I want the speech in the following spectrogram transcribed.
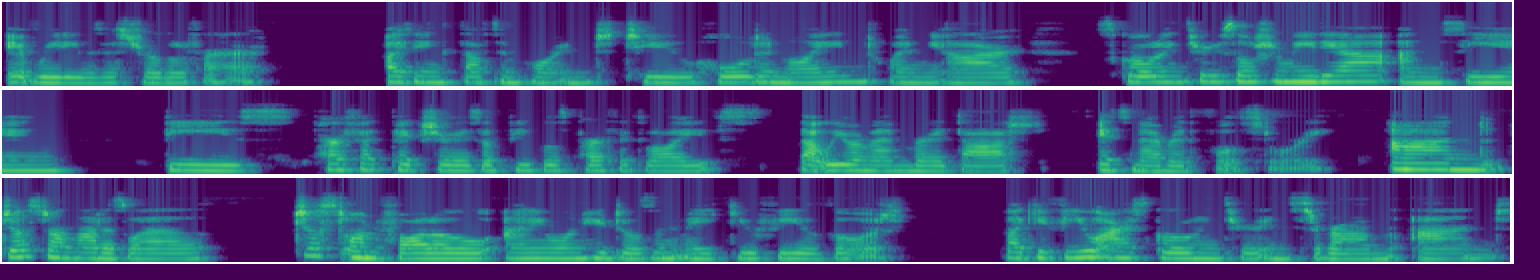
it really was a struggle for her. I think that's important to hold in mind when we are scrolling through social media and seeing these perfect pictures of people's perfect lives that we remember that it's never the full story. And just on that as well, just unfollow anyone who doesn't make you feel good. Like if you are scrolling through Instagram and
